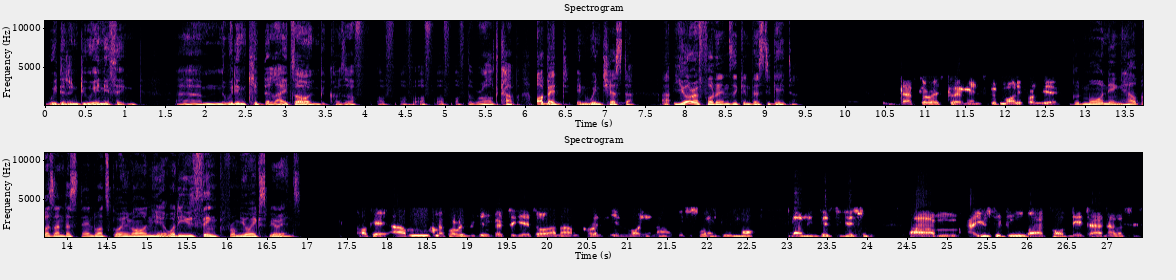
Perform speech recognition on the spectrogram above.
we didn't do anything. Um, we didn't keep the lights on because of, of, of, of, of, of the World Cup. Obed in Winchester, uh, you're a forensic investigator. That's correct, Clement. Good morning from here. Good morning. Help us understand what's going on here. What do you think from your experience? Okay, um, I'm a forensic investigator and I'm currently a lawyer now, which is what I do more than investigation. Um, I used to do uh, court data analysis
